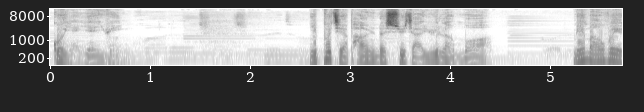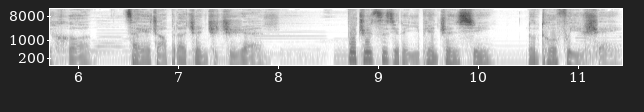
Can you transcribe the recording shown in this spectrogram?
过眼烟云。”你不解旁人的虚假与冷漠，迷茫为何再也找不到真挚之人，不知自己的一片真心能托付于谁。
